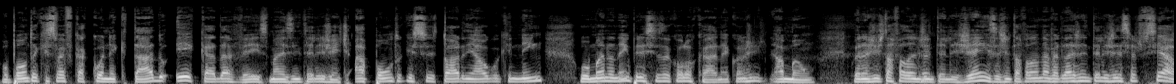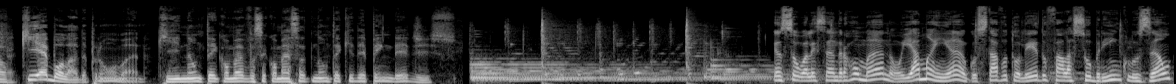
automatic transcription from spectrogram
O ponto é que isso vai ficar conectado e cada vez mais inteligente, a ponto que se torne algo que nem o humano nem precisa colocar, né? Quando a gente a mão. Quando a gente está falando de inteligência, a gente está falando na verdade da inteligência artificial, que é bolada por um humano, que não tem como é, você começa a não ter que depender disso. Eu sou Alessandra Romano e amanhã Gustavo Toledo fala sobre inclusão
